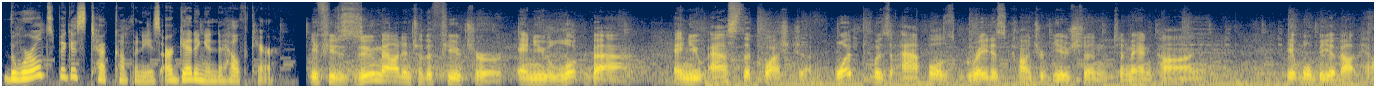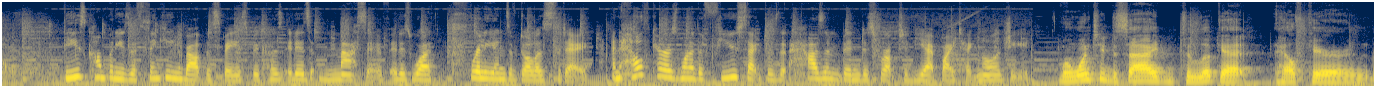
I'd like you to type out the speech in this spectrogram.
The world's biggest tech companies are getting into healthcare. If you zoom out into the future and you look back and you ask the question, what was Apple's greatest contribution to mankind? It will be about health. These companies are thinking about the space because it is massive. It is worth trillions of dollars today. And healthcare is one of the few sectors that hasn't been disrupted yet by technology. Well, once you decide to look at healthcare and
